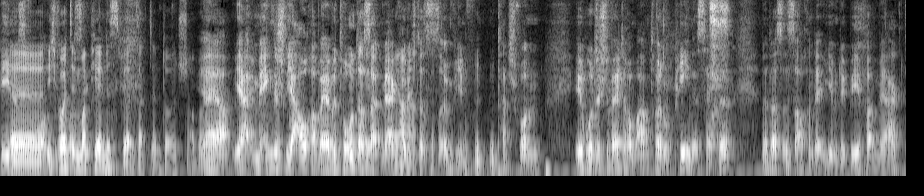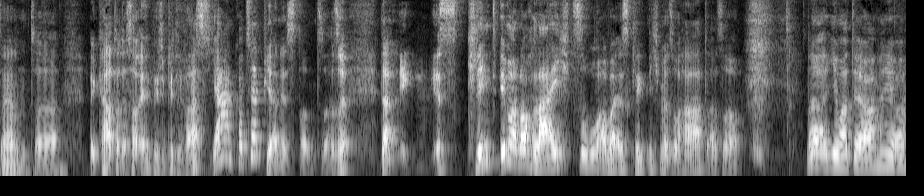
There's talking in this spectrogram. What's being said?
Äh, ich wollte immer Pianist werden, sagt er in Deutsch. Aber ja, ja, ja, im Englischen ja auch, aber er betont das halt merkwürdig, ja, okay. dass es irgendwie einen Touch von erotischen Weltraumabenteuern und Penis hätte. Ne, das ist auch in der IMDB vermerkt. Ja. Und äh, Carter, das sagt, ey, bitte, bitte was? Ja, ein Konzertpianist. Und also dann, es klingt immer noch leicht so, aber es klingt nicht mehr so hart. Also na, jemand, der hier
